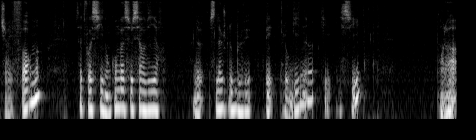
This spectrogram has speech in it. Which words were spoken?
http-post-form. Cette fois-ci, donc on va se servir de slash wp login qui est ici. Voilà,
